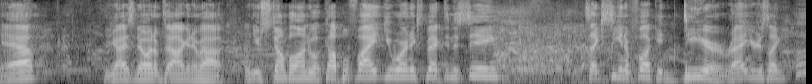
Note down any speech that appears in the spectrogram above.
yeah? You guys know what I'm talking about. When you stumble onto a couple fight you weren't expecting to see, it's like seeing a fucking deer, right? You're just like, I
